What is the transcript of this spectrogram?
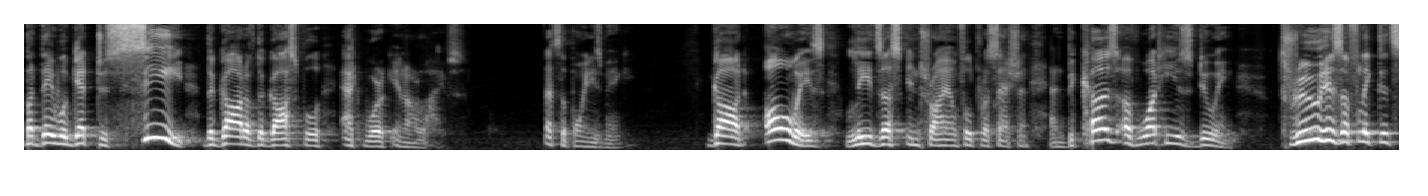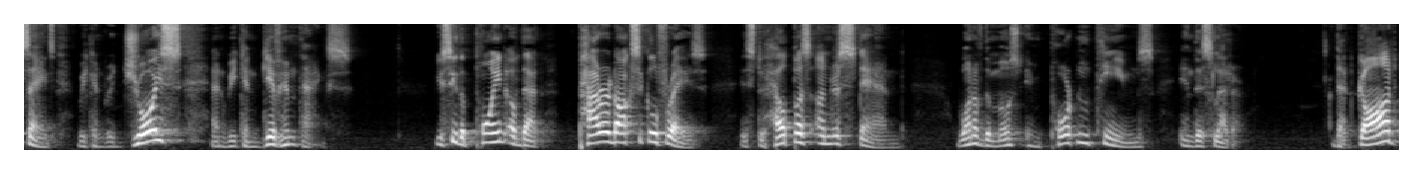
but they will get to see the God of the gospel at work in our lives. That's the point he's making. God always leads us in triumphal procession. And because of what he is doing through his afflicted saints, we can rejoice and we can give him thanks. You see, the point of that paradoxical phrase is to help us understand one of the most important themes in this letter that God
